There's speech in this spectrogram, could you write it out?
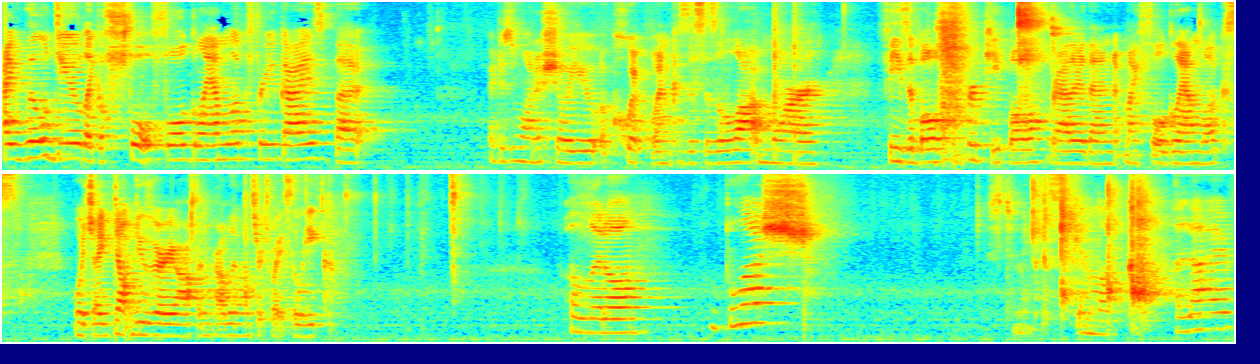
I will do like a full, full glam look for you guys, but I just wanna show you a quick one because this is a lot more feasible for people rather than my full glam looks, which I don't do very often, probably once or twice a week. A little blush, just to make the skin look alive.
